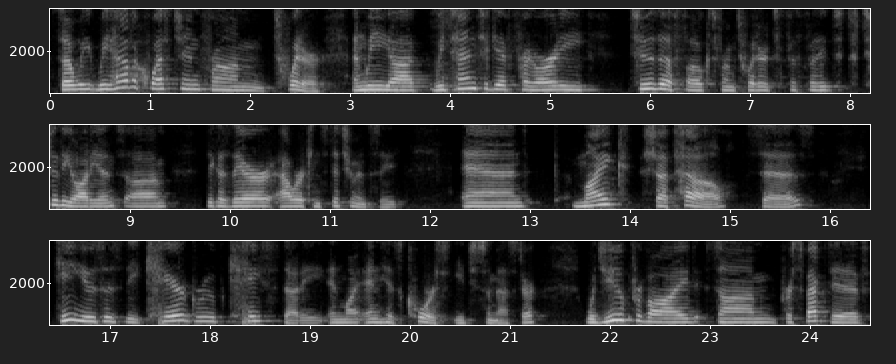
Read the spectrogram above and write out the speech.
So we, we have a question from Twitter, and we, uh, we tend to give priority to the folks from Twitter, to, for, to the audience, um, because they're our constituency. And Mike Chappelle says he uses the care group case study in, my, in his course each semester. Would you provide some perspective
